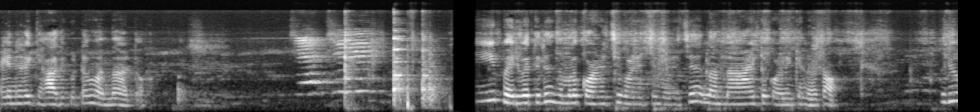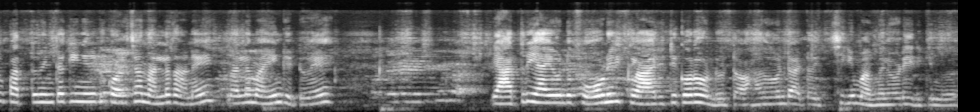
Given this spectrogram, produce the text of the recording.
അതിന്റെ ഇടയ്ക്ക് ആദ്യക്കുട്ടം വന്ന കേട്ടോ ഈ പരുവത്തിൽ നമ്മൾ കുഴച്ച് കുഴച്ച് കുഴച്ച് നന്നായിട്ട് കുഴയ്ക്കണം കേട്ടോ. ഒരു പത്ത് മിനിറ്റൊക്കെ ഇങ്ങനെ കുഴച്ചാൽ നല്ലതാണേ. നല്ല മയം കിട്ടുവേ. രാത്രി ആയതുകൊണ്ട് ഫോണിൽ ക്ലാരിറ്റി കുറവുണ്ട് കേട്ടോ. അതുകൊണ്ടാണ് കേട്ടോ ഇച്ചിരി മങ്ങലോടെ ഇരിക്കുന്നത്.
